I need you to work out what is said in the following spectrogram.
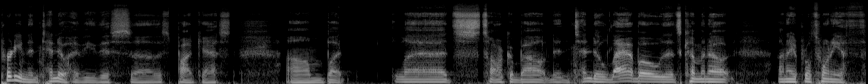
pretty Nintendo heavy this uh, this podcast, um, but let's talk about Nintendo Labo that's coming out on April twentieth.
